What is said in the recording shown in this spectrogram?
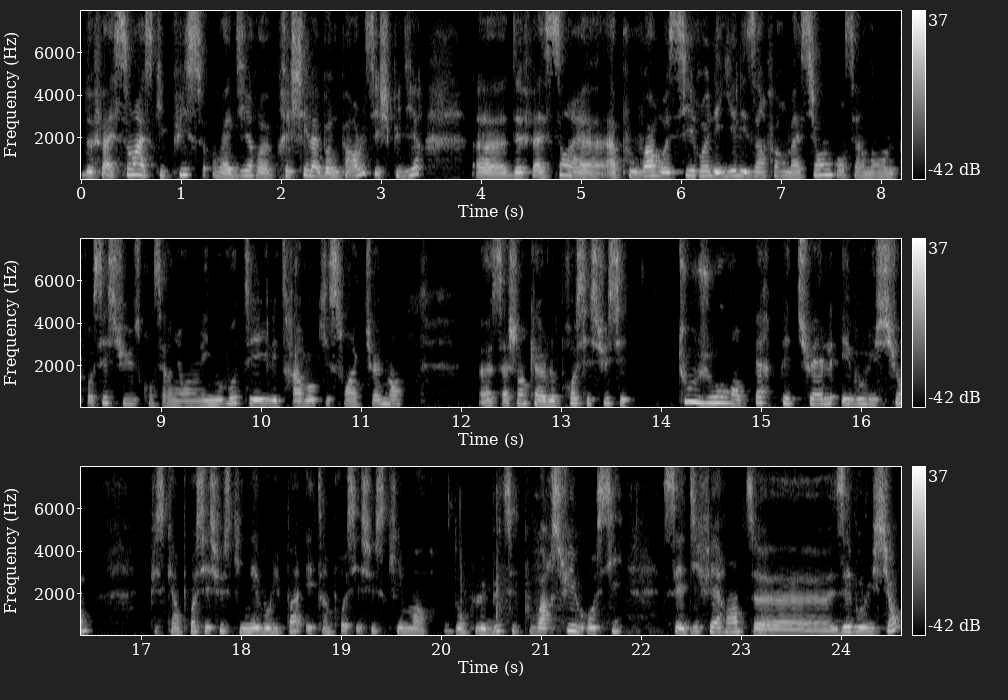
de façon à ce qu'ils puissent, on va dire, prêcher la bonne parole, si je puis dire, euh, de façon à, pouvoir aussi relayer les informations concernant le processus, concernant les nouveautés, les travaux qui sont actuellement, euh, sachant que le processus est toujours en perpétuelle évolution, puisqu'un processus qui n'évolue pas est un processus qui est mort. Donc le but, c'est de pouvoir suivre aussi ces différentes euh, évolutions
